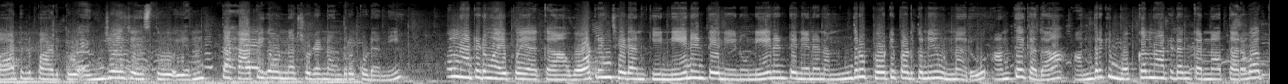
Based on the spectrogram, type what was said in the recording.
పాటలు పాడుతూ ఎంజాయ్ చేస్తూ ఎంత హ్యాపీగా ఉన్నారు చూడండి అందరూ కూడాని. మొక్కలు నాటడం అయిపోయాక వాటరింగ్ చేయడానికి నేనంటే నేను నేనంటే నేనని అందరూ పోటీ పడుతూనే ఉన్నారు. అంతే కదా అందరికి మొక్కలు నాటడం కన్నా తర్వాత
